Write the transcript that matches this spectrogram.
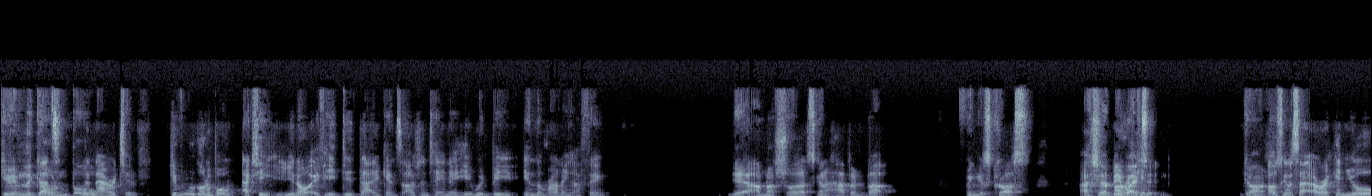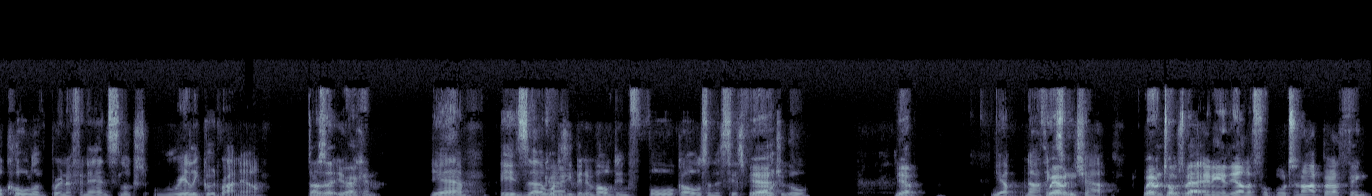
Give him the That's golden ball. The narrative. Give him a golden ball. Actually, you know, if he did that against Argentina, he would be in the running. I think. Yeah, I'm not sure that's going to happen, but fingers crossed. Actually, I'd be I way reckon- too. Go on. I was gonna say, I reckon your call of Bruno Fernandes looks really good right now. Does it? You reckon? Yeah, he's uh, what has he been involved in? Four goals and assists for Yeah. Portugal. Yep. Yep, no, I think We it's a good haven't- shout. We haven't talked about any of the other football tonight, but I think,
